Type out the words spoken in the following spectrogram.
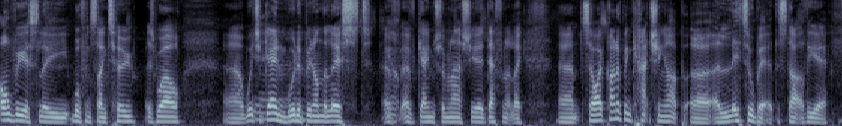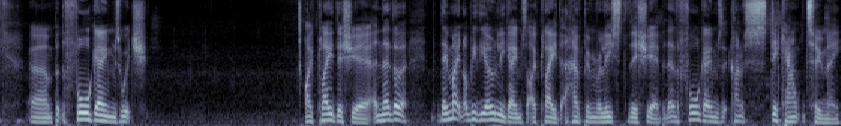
obviously, Wolfenstein 2 as well, uh, which again would have been on the list of, Yeah. of games from last year, definitely. Um, so I've kind of been catching up uh, a little bit at the start of the year. Um, but the four games which I played this year, and they're the they might not be the only games that I played that have been released this year, but they're the four games that kind of stick out to me.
